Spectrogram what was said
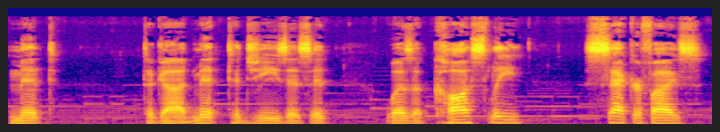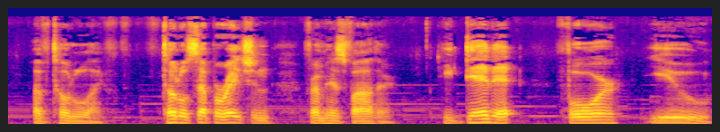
meant to God, meant to Jesus. It was a costly sacrifice of total life, total separation from his Father. He did it for you.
